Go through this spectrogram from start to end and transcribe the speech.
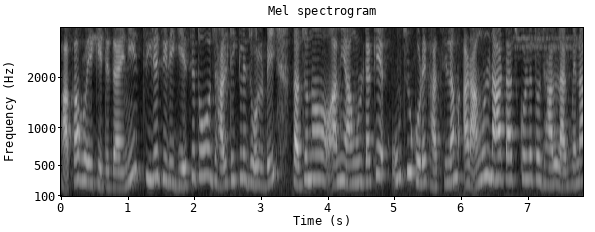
ফাঁকা হয়ে কেটে যায়নি, চিড়ে চিড়ে গিয়েছে, তো ঝাল ঠেকলে জ্বলবেই, তার জন্য আমি আঙুলটাকে উঁচু করে খাচ্ছিলাম, আর আঙুল না টাচ করলে তো ঝাল লাগবে না,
